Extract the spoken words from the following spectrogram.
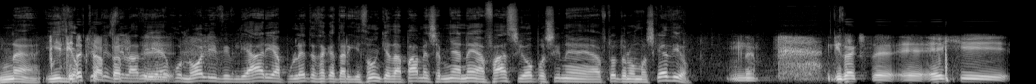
Ναι. Οι ιδιοκτήτες δηλαδή ε... έχουν όλοι οι βιβλιάρια που λέτε θα καταργηθούν και θα πάμε σε μια νέα φάση όπως είναι αυτό το νομοσχέδιο; Ναι. Κοιτάξτε, ε, έχει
